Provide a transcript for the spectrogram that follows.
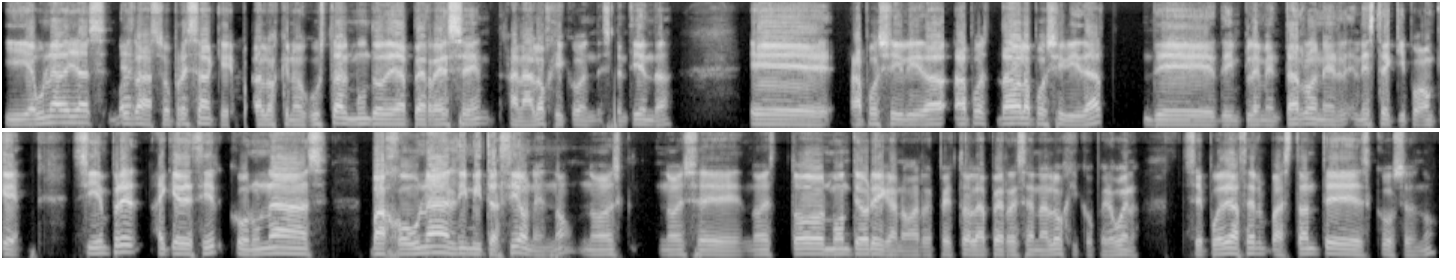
Y una de ellas es la sorpresa que para los que nos gusta el mundo de APRS, analógico, se entienda, eh, ha, posibilidad, ha dado la posibilidad de, implementarlo en, en, este equipo, aunque siempre hay que decir con unas, bajo unas limitaciones, ¿no? No es no es, eh, no es todo el monte orégano al respecto al APRS analógico, pero bueno, se puede hacer bastantes cosas, ¿no?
